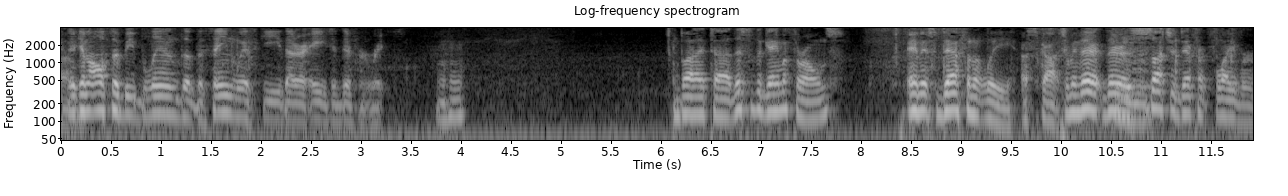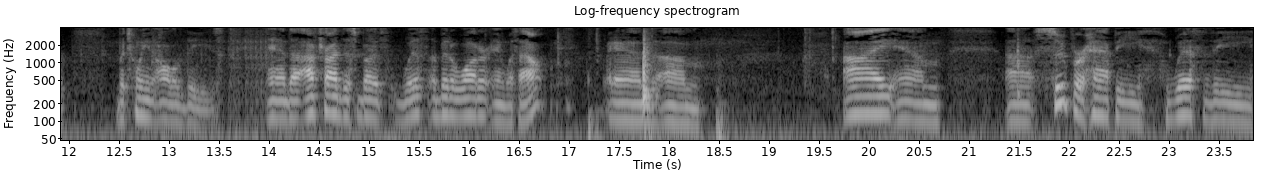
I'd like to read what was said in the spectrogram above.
Oh. it can also be blends of the same whiskey that are aged at different rates. Mm-hmm. But uh, this is the Game of Thrones, and it's definitely a Scotch. I mean, there there is such a different flavor between all of these, and uh, I've tried this both with a bit of water and without, and um, I am uh, super happy with the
